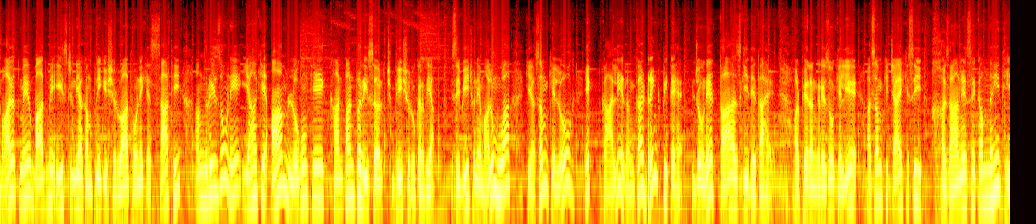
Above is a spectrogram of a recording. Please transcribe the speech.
भारत में बाद में ईस्ट इंडिया कंपनी की शुरुआत होने के साथ ही अंग्रेज़ों ने यहाँ के आम लोगों के खान पान पर रिसर्च भी शुरू कर दिया। इसी बीच उन्हें मालूम हुआ कि असम के लोग एक काले रंग का ड्रिंक पीते हैं, जो उन्हें ताजगी देता है। और फिर अंग्रेज़ों के लिए असम की चाय किसी खजाने से कम नहीं थी।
